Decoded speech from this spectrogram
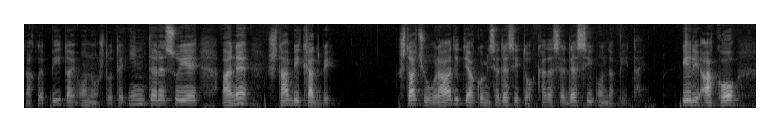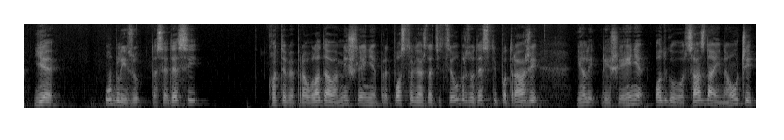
Dakle, pitaj ono što te interesuje, a ne šta bi kad bi. Šta ću uraditi ako mi se desi to? Kada se desi, onda pitaj. Ili ako je u blizu da se desi, kod tebe pravovladava mišljenje, pretpostavljaš da će se ubrzo desiti, potraži jeli, rješenje, odgovor, saznaj, nauči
